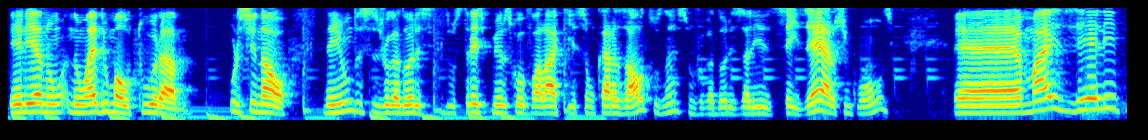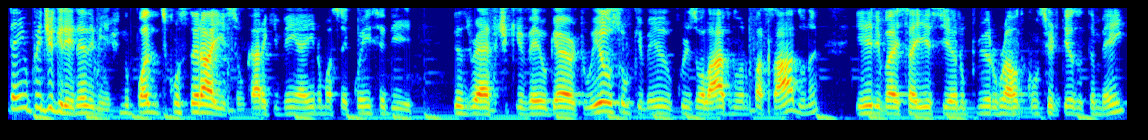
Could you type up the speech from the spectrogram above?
ele é, não, não é de uma altura por sinal, nenhum desses jogadores, dos três primeiros que eu vou falar aqui, são caras altos, né? São jogadores ali 6-0, 5-11. É, mas ele tem o pedigree, né, Demir? Não pode desconsiderar isso. Um cara que vem aí numa sequência de, de draft que veio o Garrett Wilson, que veio o Chris Olave no ano passado, né? Ele vai sair esse ano no primeiro round com certeza também.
